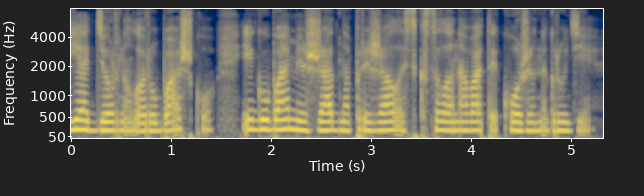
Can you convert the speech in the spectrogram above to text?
Я дернула рубашку и губами жадно прижалась к солоноватой коже на груди.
